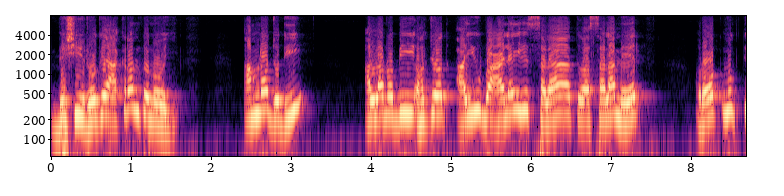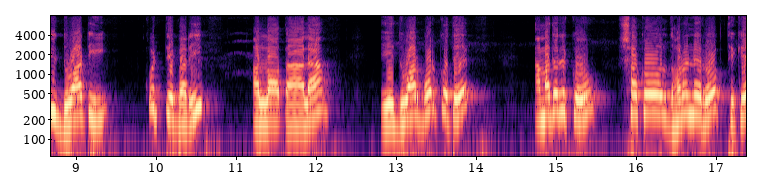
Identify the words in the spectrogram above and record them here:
বেশি রোগে আক্রান্ত নই। আমরা যদি আল্লাহ নবী হজরত আয়ুব আলাইহি সালামের রোগ মুক্তি দোয়াটি করতে পারি, আল্লাহ তালা এই দোয়ার বরকতে আমাদেরকেও সকল ধরনের রোগ থেকে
